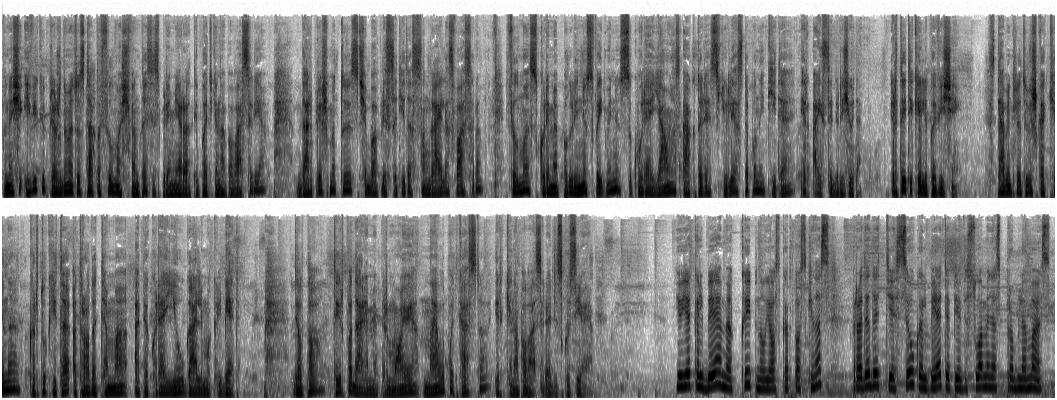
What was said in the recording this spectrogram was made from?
Panašiai įvykių prieš du metus tapo filmo Šventasis premjera, taip pat kino pavasaryje. Dar prieš metus čia buvo pristatytas Sangailės vasara, filmas, kuriame pagrindinius vaidmenis sukūrė jaunos aktorės Julija Stepanaitytė ir Aistė Diržiūtė. Ir tai tik keli pavyzdžiai. Stebint lietuvišką kiną, kartu kaita atrodo tema, apie kurią jau galima kalbėti. Dėl to tai ir padarėme pirmojoje Nailo podcast'o ir kino pavasario diskusijoje. Joje kalbėjome, kaip naujos kartos kinas pradeda tiesiau kalbėti apie visuomenės problemas,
